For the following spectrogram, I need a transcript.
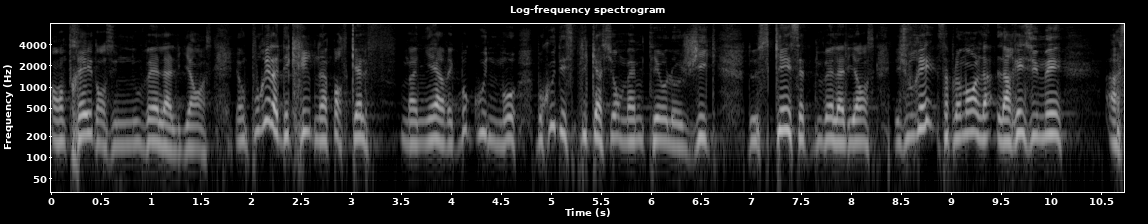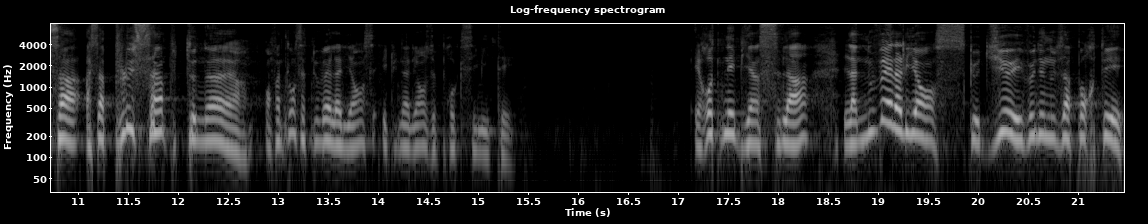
entrer dans une nouvelle alliance. Et on pourrait la décrire de n'importe quelle manière, avec beaucoup de mots, beaucoup d'explications même théologiques de ce qu'est cette nouvelle alliance. Mais je voudrais simplement la, résumer à sa, à sa plus simple teneur. En fin de compte, cette nouvelle alliance est une alliance de proximité. Et retenez bien cela, la nouvelle alliance que Dieu est venu nous apporter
